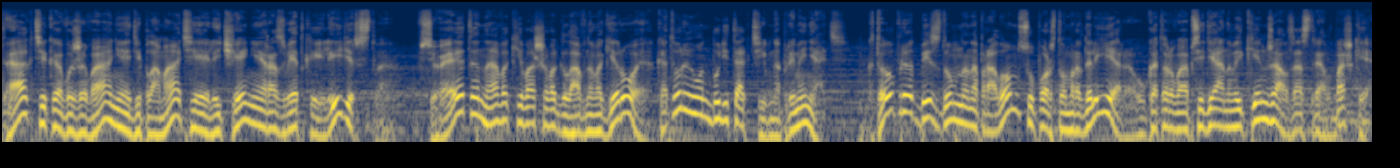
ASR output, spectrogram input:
Тактика, выживание, дипломатия, лечение, разведка и лидерство – все это навыки вашего главного героя, которые он будет активно применять. Кто прет бездумно на пролом с упорством Родельера, у которого обсидиановый кинжал застрял в башке,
